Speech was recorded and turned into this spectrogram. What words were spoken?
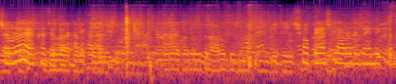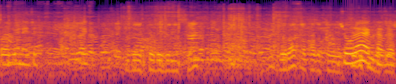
জোড়া এক হাজার। শপে আসলে আরও ডিজাইন দেখতে পারবেন এই যে জোড়া এক হাজার জোড়া এক হাজার।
